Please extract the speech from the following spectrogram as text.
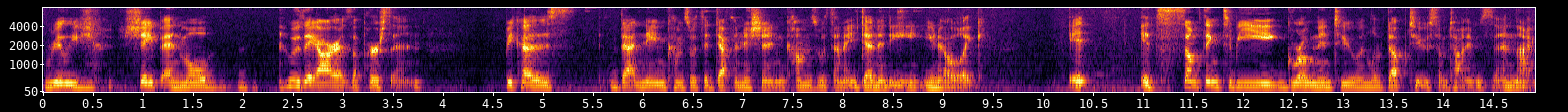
really shape and mold who they are as a person. Because that name comes with a definition, comes with an identity, you know, like, it it's something to be grown into and lived up to sometimes and that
